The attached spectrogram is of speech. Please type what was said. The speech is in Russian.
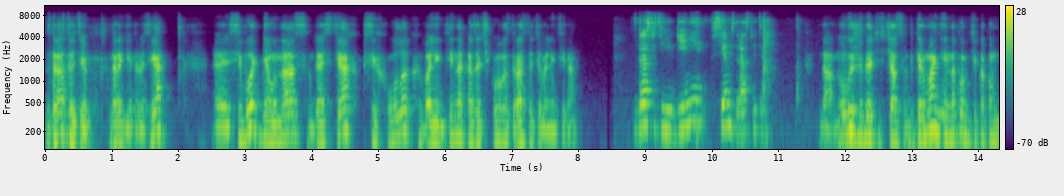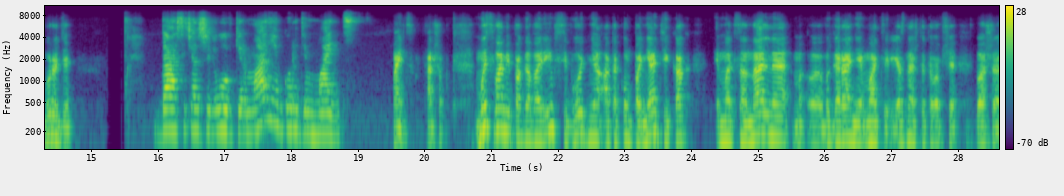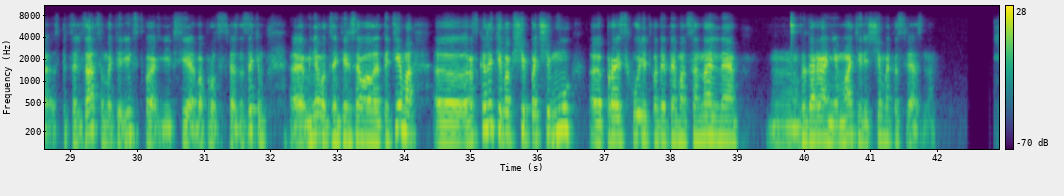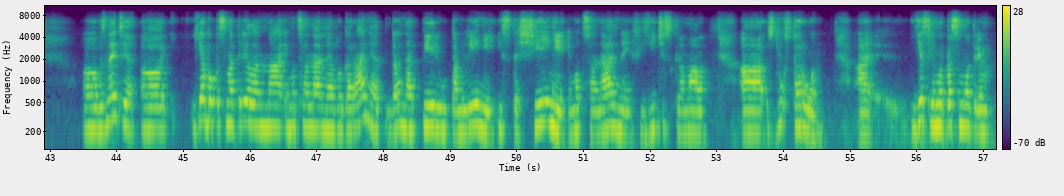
Здравствуйте, дорогие друзья! Э, сегодня у нас в гостях психолог Валентина Казачкова. Здравствуйте, Валентина. Здравствуйте, Евгений. Всем здравствуйте. Да, ну вы живете сейчас в Германии. Напомните, в каком городе? Да, сейчас живу в Германии, в городе Майнц. Майнц, хорошо. Мы с вами поговорим сегодня о таком понятии, как эмоциональное э, выгорание матери. Я знаю, что это вообще ваша специализация, материнство и все вопросы связаны с этим. Э, меня вот заинтересовала эта тема. Э, расскажите вообще, почему происходит вот это эмоциональное выгорание матери, с чем это связано? А, вы знаете, а, я бы посмотрела на эмоциональное выгорание, да, на переутомление, истощение эмоциональное, физическое мама а, с двух сторон. А, если мы посмотрим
